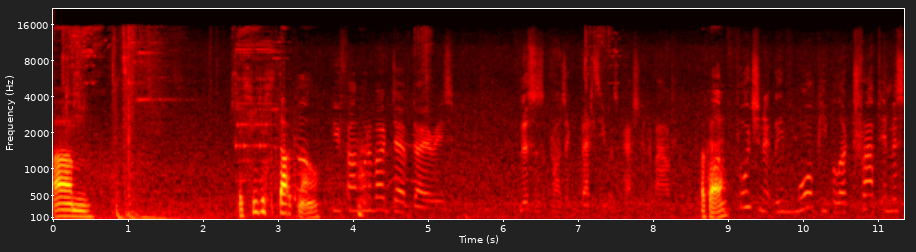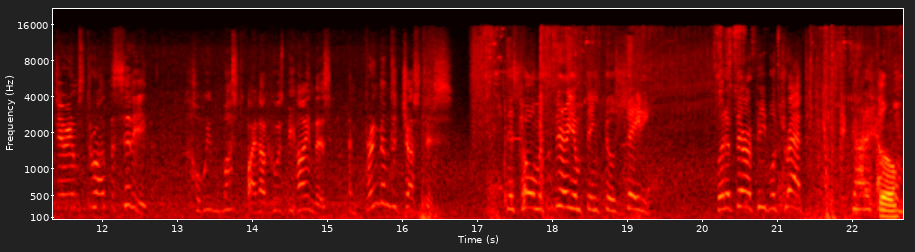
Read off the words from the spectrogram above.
Um. Is she just stuck now? You found one of our dev diaries. This is a project Betsy was passionate about. Okay. Unfortunately, more people are trapped in Mysteriums throughout the city. Oh, we must find out who's behind this and bring them to justice. This whole Mysterium thing feels shady. But if there are people trapped, you gotta help So- them.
